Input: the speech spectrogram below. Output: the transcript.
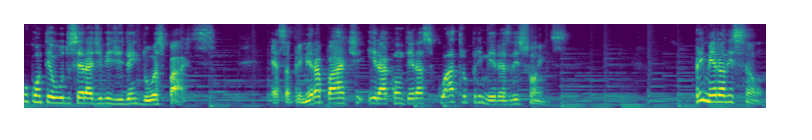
o conteúdo será dividido em duas partes. Essa primeira parte irá conter as quatro primeiras lições. Primeira lição:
